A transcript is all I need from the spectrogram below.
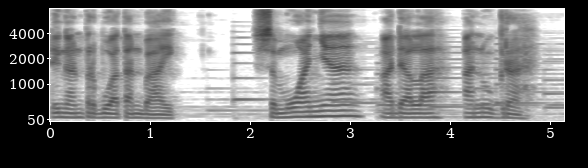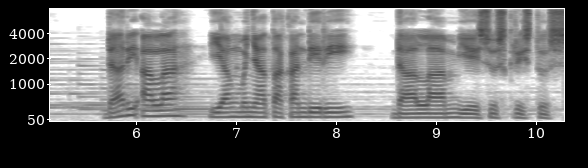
dengan perbuatan baik. Semuanya adalah anugerah dari Allah yang menyatakan diri dalam Yesus Kristus.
